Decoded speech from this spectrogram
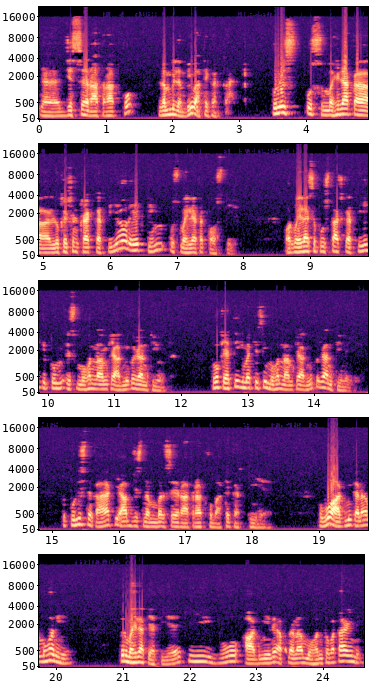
जिससे रात रात को लंबी लंबी बातें करता है। पुलिस उस महिला का लोकेशन ट्रैक करती है और एक टीम उस महिला तक पहुँचती है। और महिला से पूछताछ करती है कि तुम इस मोहन नाम के आदमी को जानती हो तो वो कहती है कि मैं किसी मोहन नाम के आदमी को जानती नहीं है। तो पुलिस ने कहा कि आप जिस नंबर से रात रात को बातें करती है, वो आदमी का नाम मोहन ही है। फिर तो महिला कहती है कि वो आदमी ने अपना नाम मोहन तो बताया ही नहीं।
